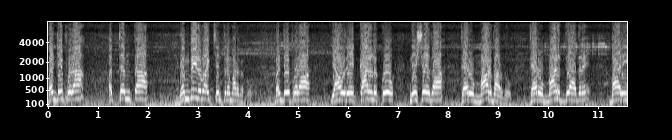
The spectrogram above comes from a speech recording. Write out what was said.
ಬಂಡೀಪುರ ಅತ್ಯಂತ ಗಂಭೀರವಾಗಿ ಚಿಂತನೆ ಮಾಡಬೇಕು. ಬಂಡೀಪುರ ಯಾವುದೇ ಕಾರಣಕ್ಕೂ ನಿಷೇಧ ತೆರವು ಮಾಡಬಾರ್ದು. ತೆರವು ಮಾಡಿದ್ದೇ ಆದರೆ ಭಾರಿ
